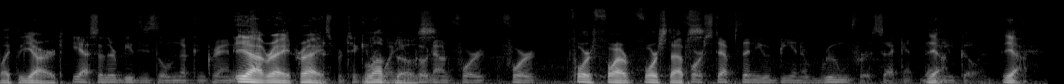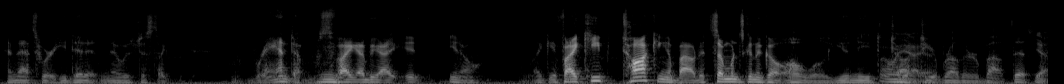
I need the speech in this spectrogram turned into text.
like the yard. Yeah, so there'd be these little nook and crannies. Yeah, right, right. This particular Love one, you go down four, four, Four, four, four steps. four steps, then you'd be in a room for a second. Then Yeah. you'd go in, Yeah. and that's where he did it. And it was just like random. Mm. So if I, I, I, it, you know, like if I keep talking about it, someone's gonna go, "Oh, well, you need to Oh, talk yeah, to yeah. your brother about this." Yes.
